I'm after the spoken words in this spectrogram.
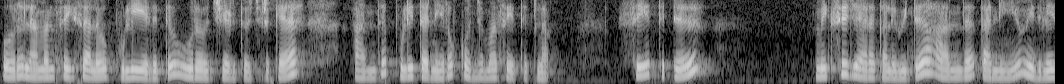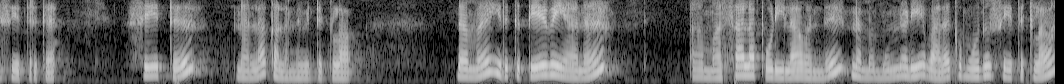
ஒரு லெமன் சைஸ் அளவு புளி எடுத்து ஊற வச்சு எடுத்து வச்சுருக்கேன். அந்த புளி தண்ணீரும் கொஞ்சமாக சேர்த்துக்கலாம். சேர்த்துட்டு மிக்ஸி ஜாரை கழுவிட்டு அந்த தண்ணியும் இதிலே சேர்த்துருக்கேன். சேர்த்து நல்லா கலந்து விட்டுக்கலாம். நம்ம இதுக்கு தேவையான மசாலா பொடிலாம் வந்து நம்ம முன்னாடியே வதக்கும் போதும் சேர்த்துக்கலாம்.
